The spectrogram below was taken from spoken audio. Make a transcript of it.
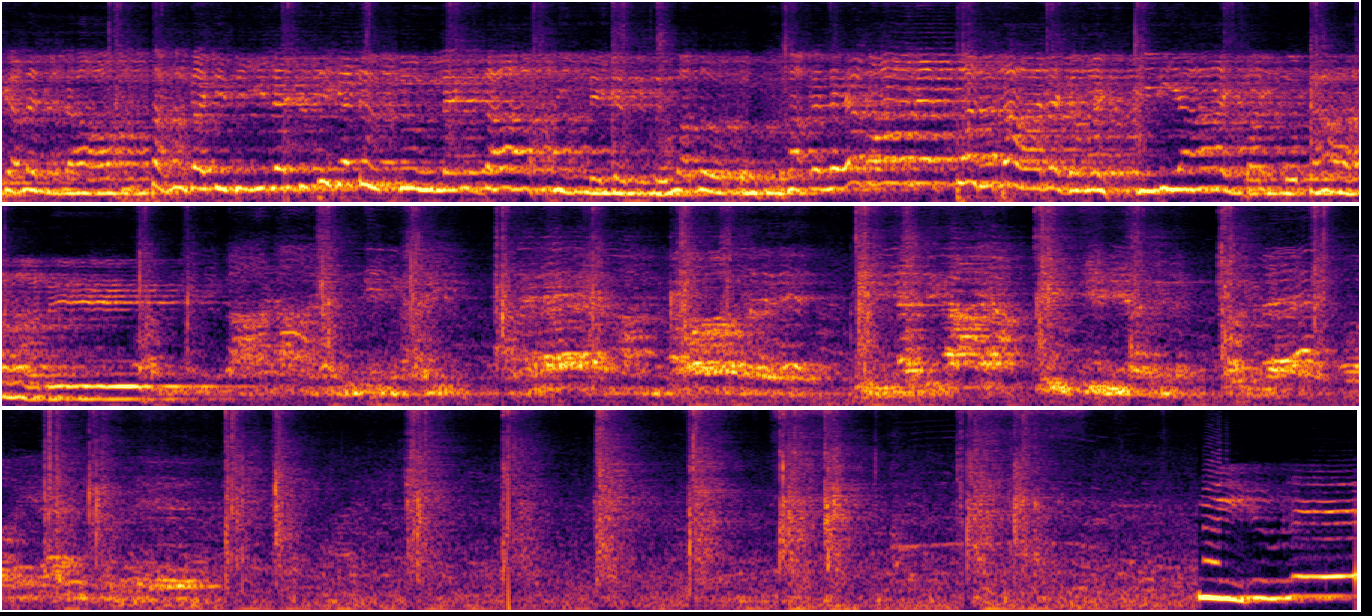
വരികളെല്ലാം തങ്കലിതിയിൽ എഴുതിയെടുത്തു ലങ്ക നിന്നെ എന്നും അതോർത്തു അകലെ മാനത്തൊരു താരകമായി തിരിയായി വന്നു കാണേ. ഇരുളേ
